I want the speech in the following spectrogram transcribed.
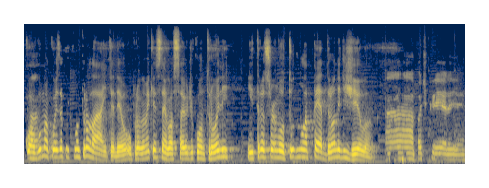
com Ah. alguma coisa para controlar, entendeu? O problema é que esse negócio saiu de controle e transformou tudo numa pedrona de gelo. Ah, pode crer. aí.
